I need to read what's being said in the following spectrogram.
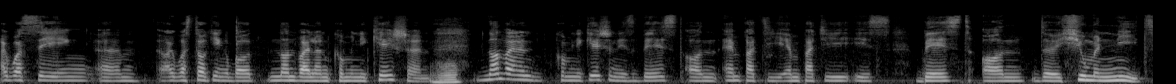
I was saying, um, I was talking about nonviolent communication. Nonviolent communication is based on empathy. Empathy is based on the human needs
